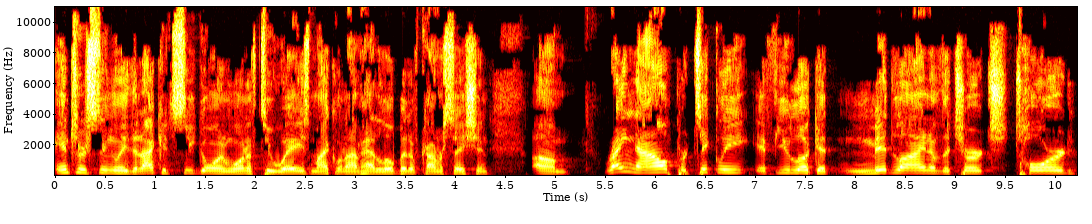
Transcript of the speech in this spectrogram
interestingly, that I could see going one of two ways. Michael and I have had a little bit of conversation. Um, right now, particularly if you look at midline of the church toward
